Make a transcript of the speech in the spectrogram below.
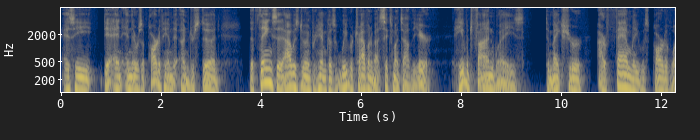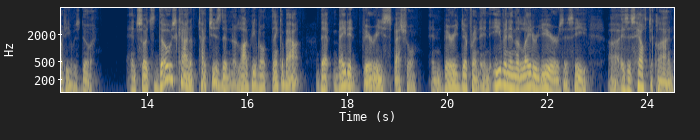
as he did. And, and there was a part of him that understood the things that I was doing for him, because we were traveling about six months out of the year. He would find ways to make sure our family was part of what he was doing. And so it's those kind of touches that a lot of people don't think about that made it very special and very different. And even in the later years, as he uh, as his health declined,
